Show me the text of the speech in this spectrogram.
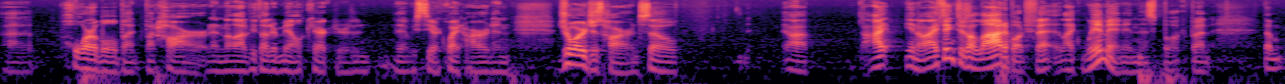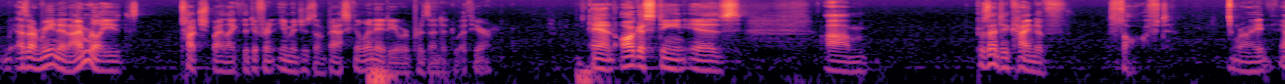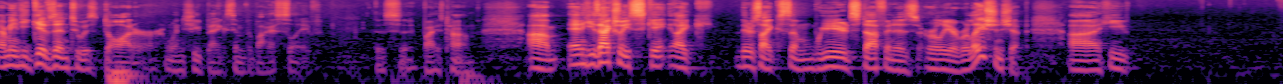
uh, horrible but but hard, and a lot of these other male characters that we see are quite hard, and George is hard. So. Uh, I you know I think there's a lot about fe- like women in this book, but the, as I'm reading it, I'm really touched by like the different images of masculinity we're presented with here. And Augustine is um, presented kind of soft, right? I mean, he gives in to his daughter when she begs him to buy a slave, this uh, by Tom, um, and he's actually sca- like there's like some weird stuff in his earlier relationship. Uh, he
